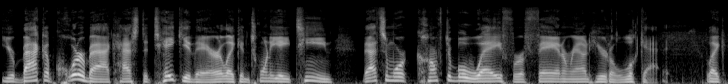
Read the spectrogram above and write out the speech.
your backup quarterback has to take you there, like in 2018, that's a more comfortable way for a fan around here to look at it. Like,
